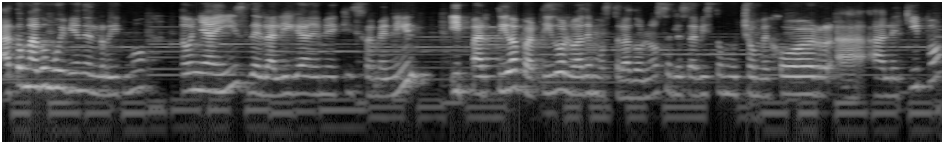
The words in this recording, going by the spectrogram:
ha tomado muy bien el ritmo. Toña Is de la Liga MX Femenil y partido a partido lo ha demostrado, ¿no? Se les ha visto mucho mejor al equipo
